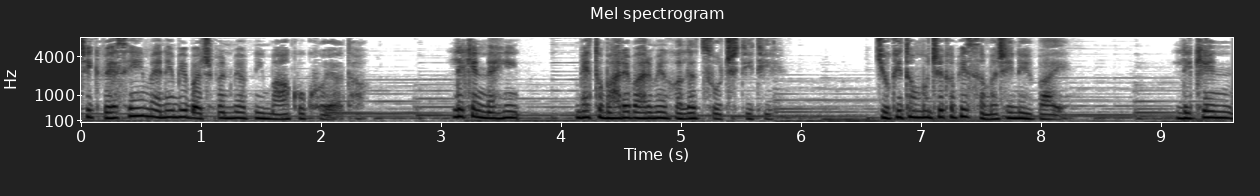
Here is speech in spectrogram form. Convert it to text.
ठीक वैसे ही मैंने भी बचपन में अपनी माँ को खोया था। लेकिन नहीं, मैं तुम्हारे बारे में गलत सोचती थी, क्योंकि तुम मुझे कभी समझ ही नहीं पाए। लेकिन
